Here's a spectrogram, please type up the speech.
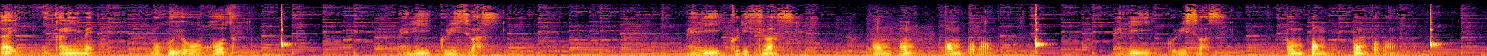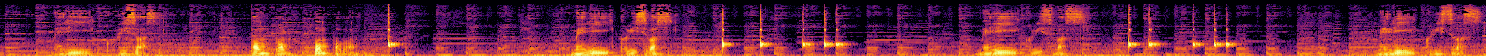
第2回目木曜講座。メリークリスマス。メリークリスマス。ポンポンポンポポン。メリークリスマス。ポンポンポンポポン。メリークリスマス。ポンポンポンポポン。メリークリスマス。メリークリスマス。メリークリスマス。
